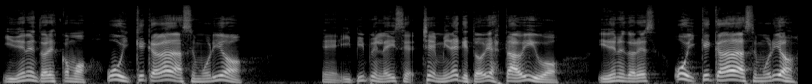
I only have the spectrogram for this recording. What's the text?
y Denethor es como, uy, qué cagada, se murió. y Pippin le dice, che, mira que todavía está vivo. Y Denethor es, uy, qué cagada, se murió.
